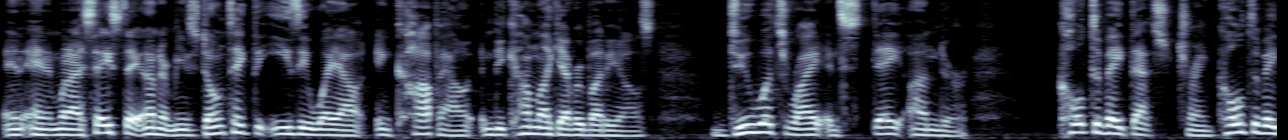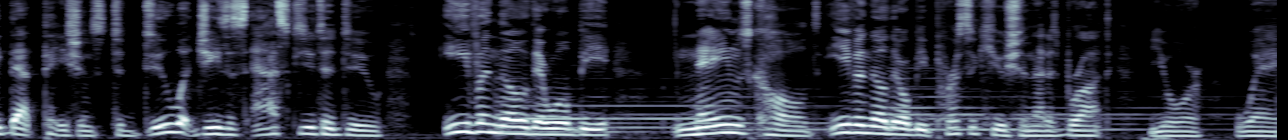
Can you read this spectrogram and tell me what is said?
And, and when I say stay under, it means don't take the easy way out and cop out and become like everybody else. Do what's right and stay under. Cultivate that strength, cultivate that patience to do what Jesus asks you to do, even though there will be names called, even though there will be persecution that is brought your way.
